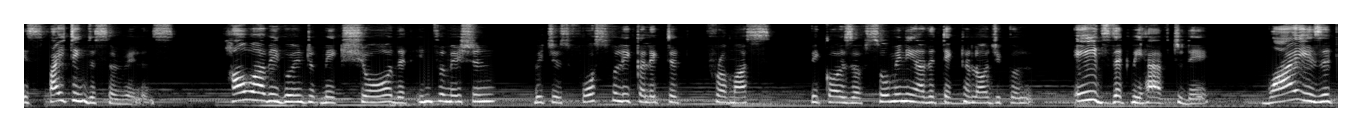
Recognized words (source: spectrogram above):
is fighting the surveillance. How are we going to make sure that information which is forcefully collected from us because of so many other technological aids that we have today, why is it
